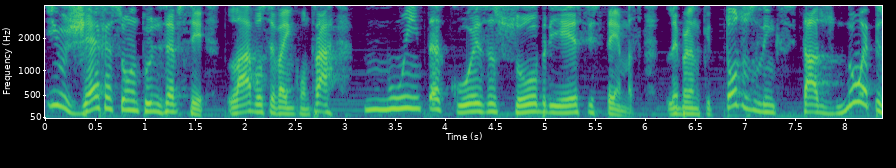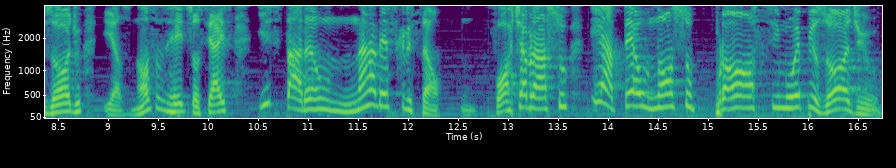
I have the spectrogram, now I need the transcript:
e o Jefferson Antunes FC. Lá você vai encontrar muita coisa sobre esses temas. Lembrando que todos os links citados no episódio e as nossas redes sociais estarão na descrição. Um forte abraço e até o nosso próximo episódio!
